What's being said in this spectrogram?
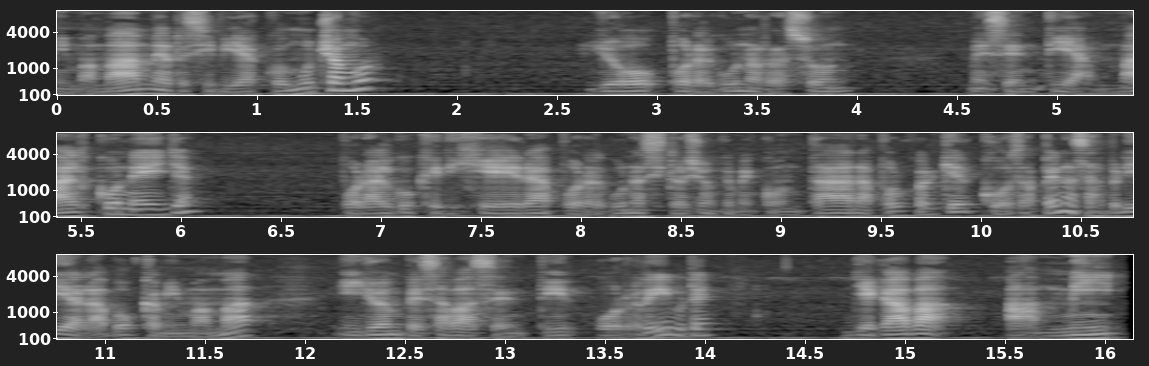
mi mamá me recibía con mucho amor. Yo por alguna razón me sentía mal con ella, por algo que dijera, por alguna situación que me contara, por cualquier cosa. Apenas abría la boca mi mamá y yo empezaba a sentir horrible. Llegaba a mí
